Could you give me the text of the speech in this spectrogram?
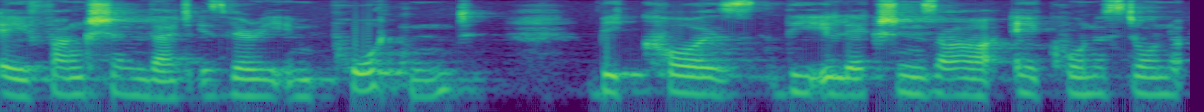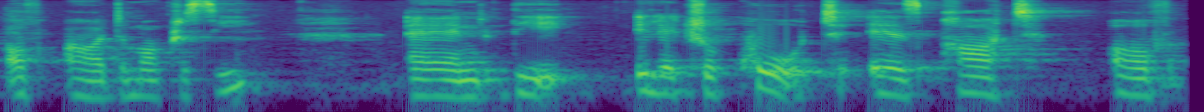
a function that is very important because the elections are a cornerstone of our democracy and the electoral court is part of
